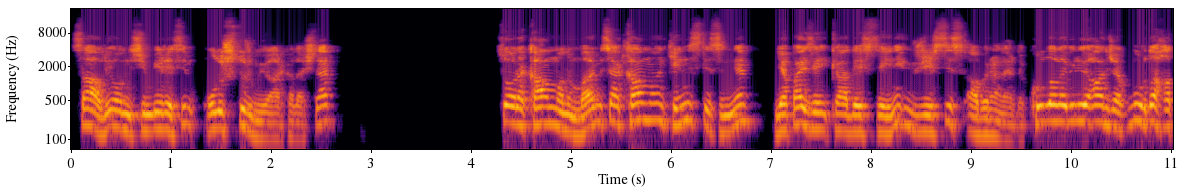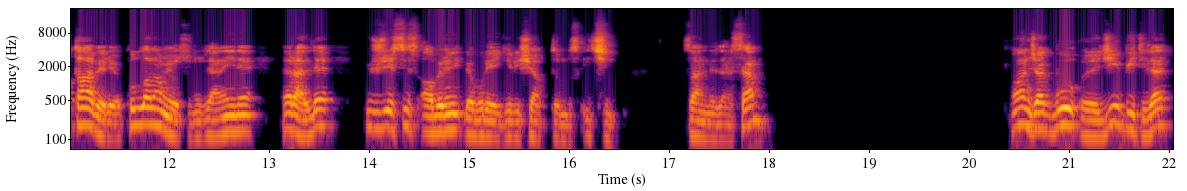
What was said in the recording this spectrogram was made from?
sağlıyor. Onun için bir resim oluşturmuyor arkadaşlar. Sonra Canva'nın var. Mesela Canva'nın kendi sitesinde yapay zeka desteğini ücretsiz abonelerde kullanabiliyor. Ancak burada hata veriyor. Kullanamıyorsunuz. Yani yine herhalde ücretsiz abonelikle buraya giriş yaptığımız için zannedersem. Ancak bu e, GPT'ler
